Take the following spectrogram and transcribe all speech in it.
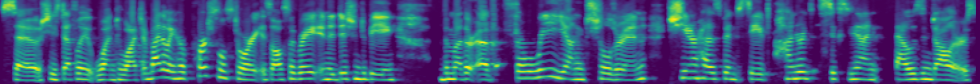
So she's definitely one to watch. And by the way, her personal story is also great. In addition to being the mother of three young children, she and her husband saved $169,000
